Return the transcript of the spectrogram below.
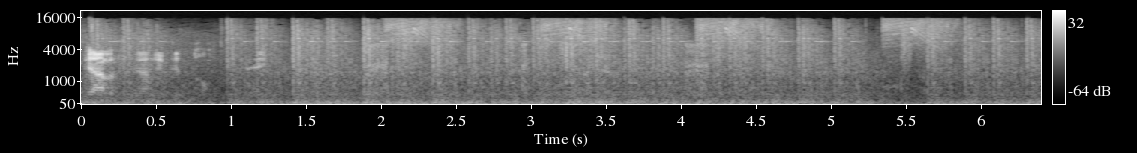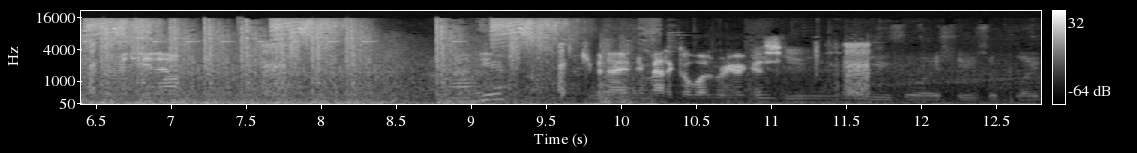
This is Gallus gunning the pump tank. I'm here now. I'm here. Keep an eye on your medical while we're here, guys. Usual issues with blade.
